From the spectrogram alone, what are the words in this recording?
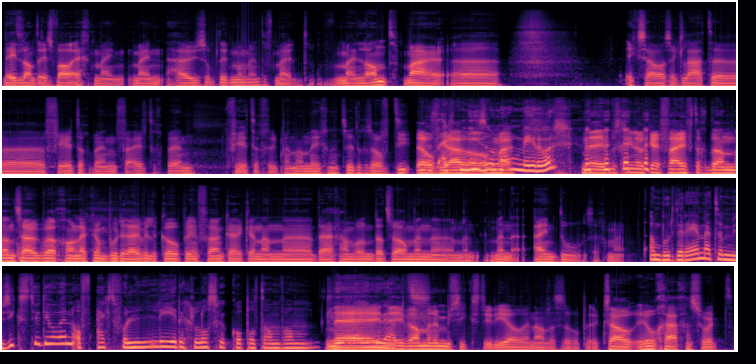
Nederland is wel echt mijn, mijn huis op dit moment, of mijn, mijn land. Maar eh, ik zou als ik later eh 40 ben, 50 ben, 40, ik ben dan 29, zo over 10, Dat 11 is echt jaar niet zo maar- lang meer, hoor. Nee, misschien ook in 50, dan, dan zou ik wel gewoon lekker een boerderij willen kopen in Frankrijk en dan eh, daar gaan wonen. Dat is wel mijn, eh, mijn, mijn einddoel, zeg maar. Een boerderij met een muziekstudio in? Of echt volledig losgekoppeld dan van dat Nee, nee, hebt? wel met een muziekstudio en alles erop. Ik zou heel graag een soort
